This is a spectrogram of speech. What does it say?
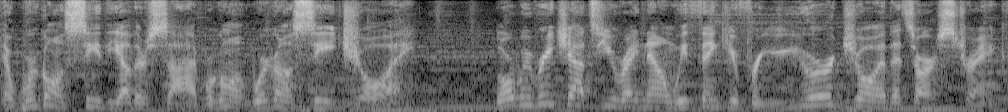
that we're going to see the other side. We're going, we're going to see joy. Lord, we reach out to you right now and we thank you for your joy that's our strength.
